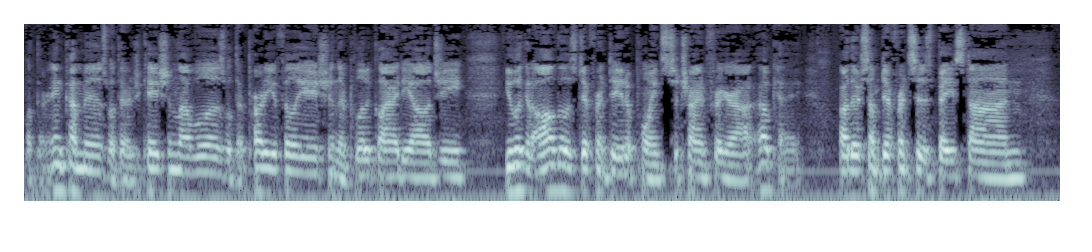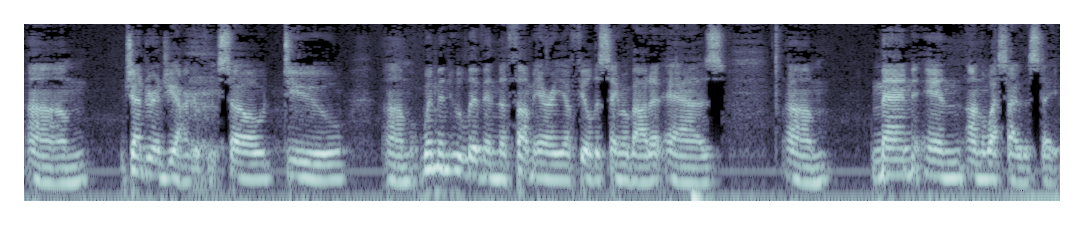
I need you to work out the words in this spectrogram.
what their income is, what their education level is, what their party affiliation, their political ideology, you look at all those different data points to try and figure out okay, are there some differences based on um, gender and geography? So, do um, women who live in the thumb area feel the same about it as um, men in on the west side of the state?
